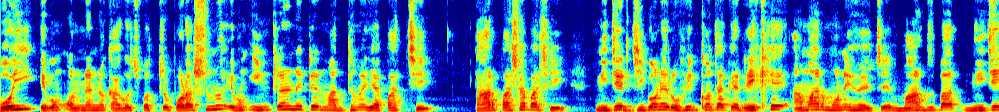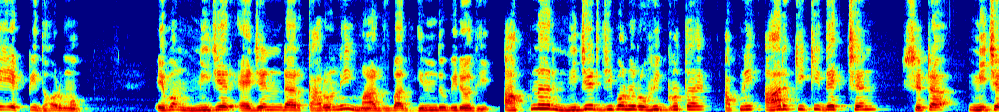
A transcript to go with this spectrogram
বই এবং অন্যান্য কাগজপত্র পড়াশুনো এবং ইন্টারনেটের মাধ্যমে যা পাচ্ছি, তার পাশাপাশি নিজের জীবনের অভিজ্ঞতাকে রেখে আমার মনে হয়েছে মার্ক্সবাদ নিজেই একটি ধর্ম এবং নিজের এজেন্ডার কারণেই মার্ক্সবাদ হিন্দু বিরোধী। আপনার নিজের জীবনের অভিজ্ঞতায় আপনি আর কি কি দেখছেন, সেটা নিচে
